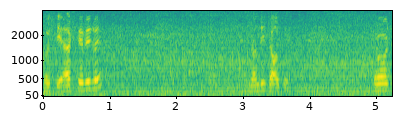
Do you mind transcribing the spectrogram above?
Wo ist die erste Rille? Und dann die Taute. Prost.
